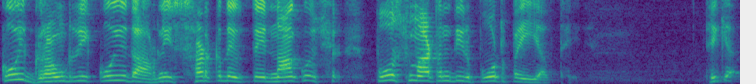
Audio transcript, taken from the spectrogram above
ਕੋਈ ਗਰਾਊਂਡ ਨਹੀਂ, ਕੋਈ ਆਧਾਰ ਨਹੀਂ, ਸੜਕ ਦੇ ਉੱਤੇ ਨਾ ਕੋਈ ਪੋਸਟਮਾਰਟਮ ਦੀ ਰਿਪੋਰਟ ਪਈ ਆ ਉੱਥੇ। ਠੀਕ ਹੈ?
